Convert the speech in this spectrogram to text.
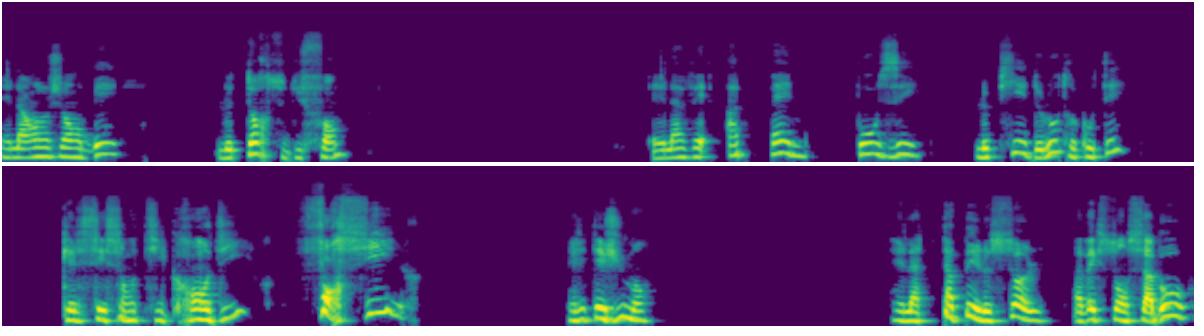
Elle a enjambé le torse du fond. Elle avait à peine posé le pied de l'autre côté qu'elle s'est sentie grandir, forcir. Elle était jument. Elle a tapé le sol avec son sabot,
